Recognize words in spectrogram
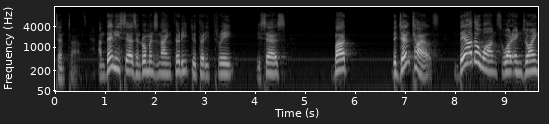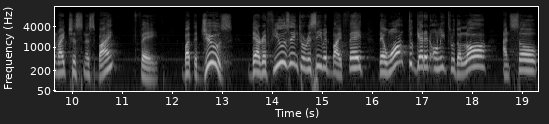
Gentiles. And then he says in Romans 9 30 to 33, he says, But the Gentiles, they are the ones who are enjoying righteousness by faith. But the Jews, they are refusing to receive it by faith. They want to get it only through the law, and so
